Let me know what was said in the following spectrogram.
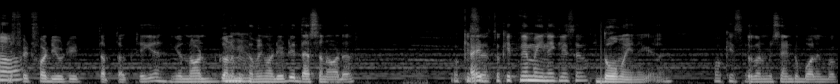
हाँ। फिट फॉर ड्यूटी तब तक ठीक है? You not gonna be. Coming on duty that's an order okay sir तो कितने महीने के लिए सर दो महीने के लिए। Okay sir gonna be sent to Bolingbrook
